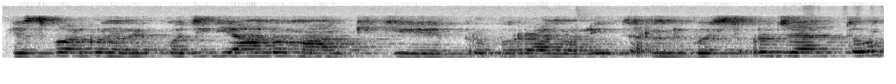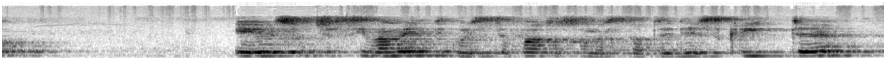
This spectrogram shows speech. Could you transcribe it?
che svolgono nel quotidiano ma anche che proporranno all'interno di questo progetto e successivamente queste foto sono state descritte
